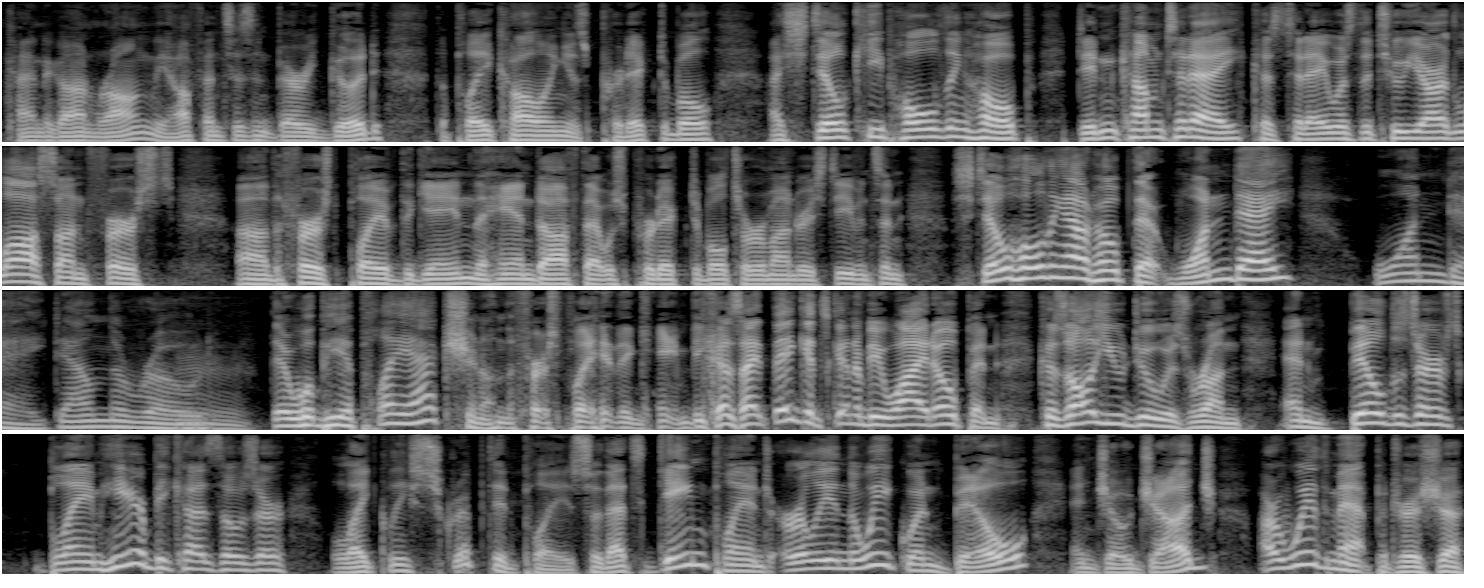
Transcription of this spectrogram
Kind of gone wrong. The offense isn't very good. The play calling is predictable. I still keep holding hope. Didn't come today because today was the two yard loss on first, uh, the first play of the game, the handoff that was predictable to Rhamondre Stevenson. Still holding out hope that one day. One day down the road, Hmm. there will be a play action on the first play of the game because I think it's going to be wide open because all you do is run. And Bill deserves blame here because those are likely scripted plays. So that's game planned early in the week when Bill and Joe Judge are with Matt Patricia.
